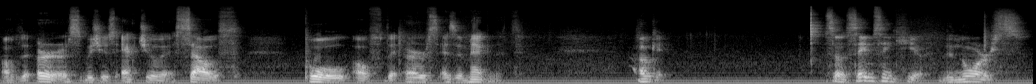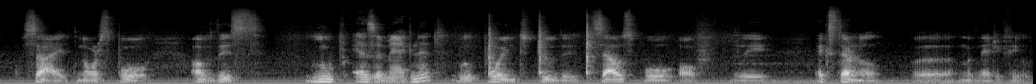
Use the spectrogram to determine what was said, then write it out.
of the Earth, which is actually a south pole of the Earth as a magnet. Okay, so same thing here. The north side, north pole of this loop as a magnet will point to the south pole of the external uh, magnetic field.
